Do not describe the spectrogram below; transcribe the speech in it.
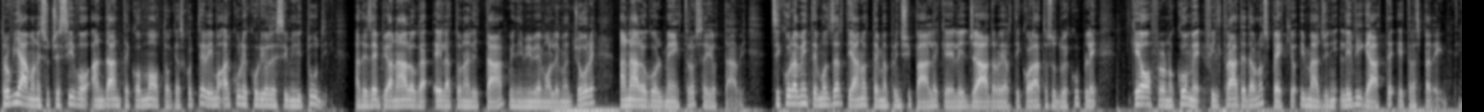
troviamo nel successivo andante con moto che ascolteremo alcune curiose similitudini. Ad esempio analoga è la tonalità, quindi mi bemolle maggiore, analogo il metro, 6 ottavi. Sicuramente mozartiano il tema principale che è leggiadro e articolato su due couplet che offrono come filtrate da uno specchio immagini levigate e trasparenti.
